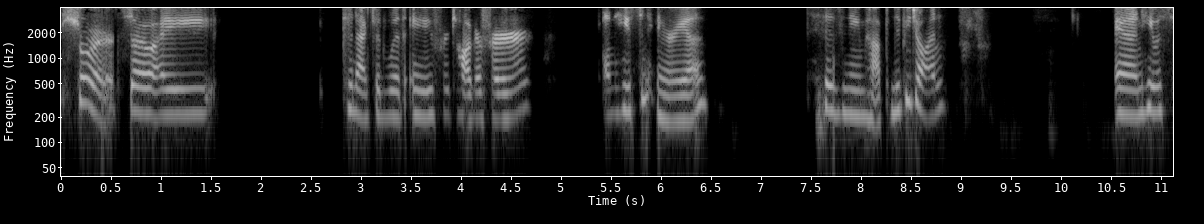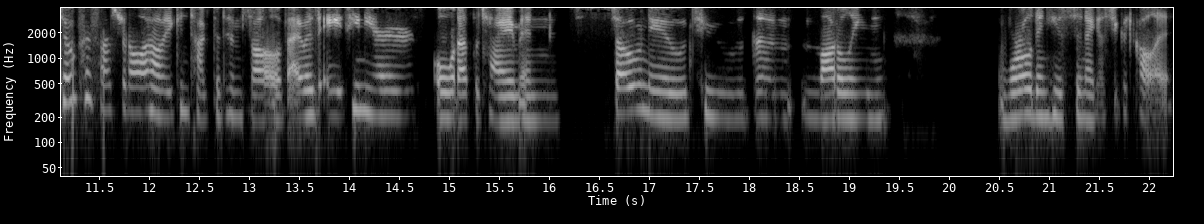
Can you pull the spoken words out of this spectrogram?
Sure. So I connected with a photographer in Houston area. His name happened to be John. And he was so professional how he conducted himself. I was 18 years old at the time and so new to the modeling world in Houston, I guess you could call it.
